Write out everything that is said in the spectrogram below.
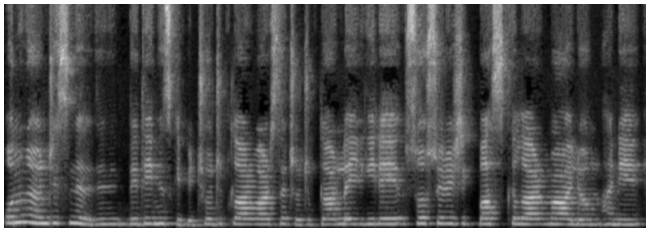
Onun öncesinde de dedi- dediğiniz gibi çocuklar varsa çocuklarla ilgili sosyolojik baskılar malum hani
